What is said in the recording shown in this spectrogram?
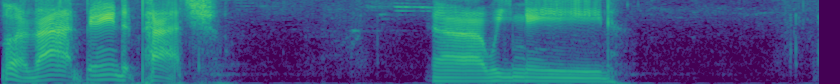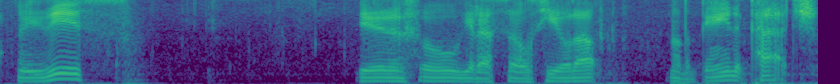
Look at that bandit patch. Uh, we need do this. Beautiful. Get ourselves healed up. Another bandit patch.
